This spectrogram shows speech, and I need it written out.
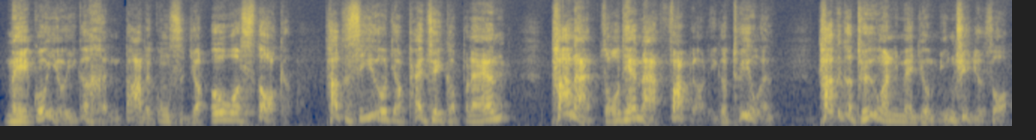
美国有一个很大的公司叫 Overstock，它的 CEO 叫 Patrick 布莱恩，他呢昨天呢发表了一个推文，他这个推文里面就明确就说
